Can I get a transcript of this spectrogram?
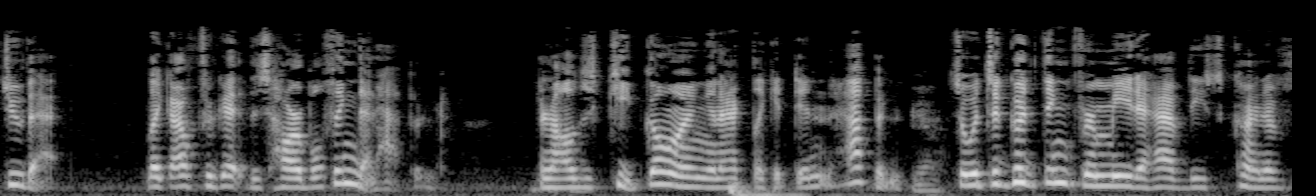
do that. Like I'll forget this horrible thing that happened, and I'll just keep going and act like it didn't happen. Yeah. So it's a good thing for me to have these kind of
